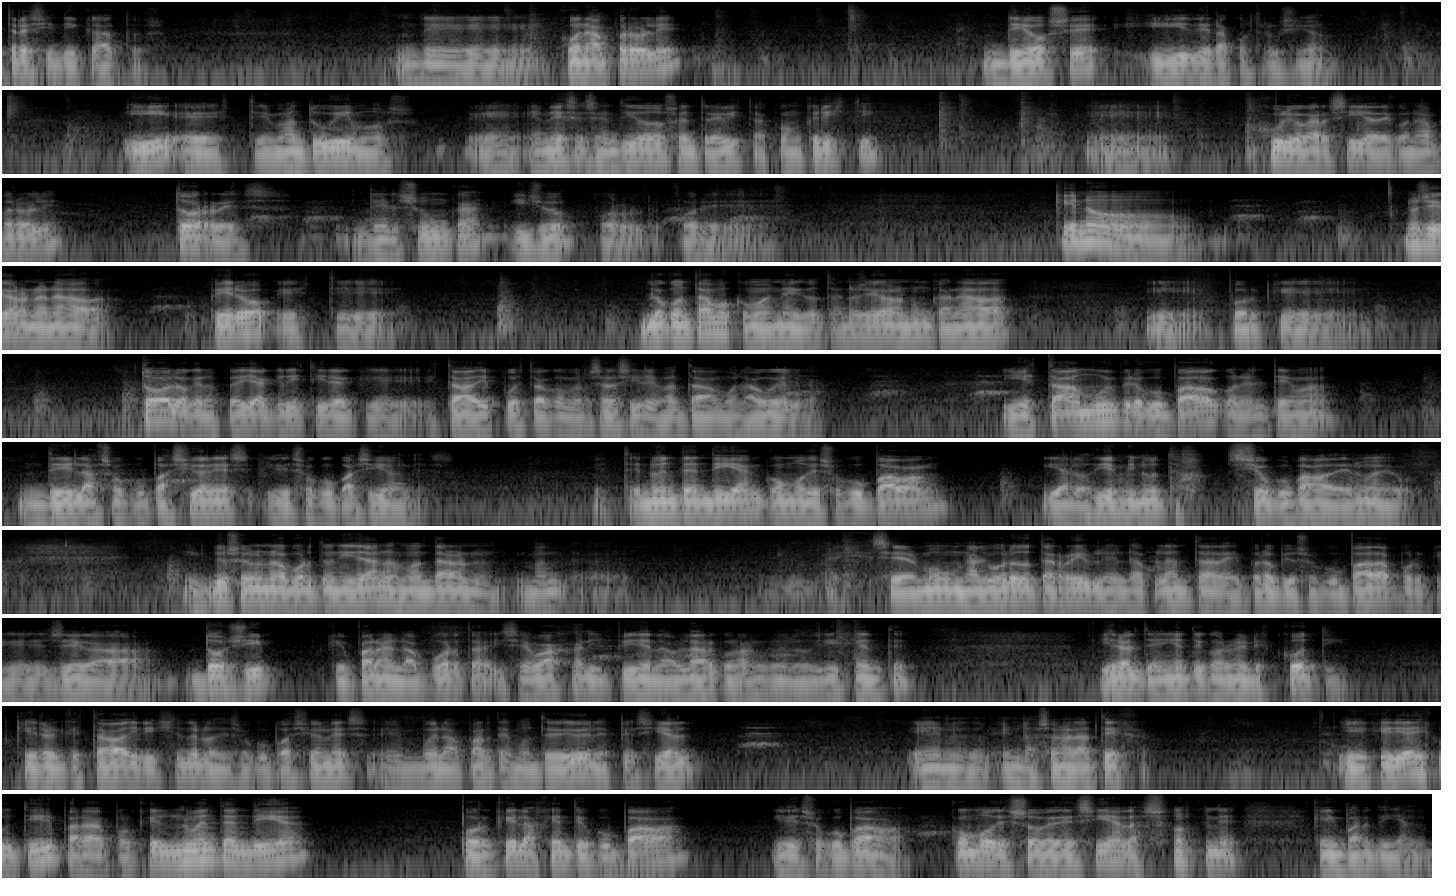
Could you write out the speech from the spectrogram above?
tres sindicatos, de CONAPROLE, de OCE y de la construcción. Y este, mantuvimos eh, en ese sentido dos entrevistas con Cristi, eh, Julio García de CONAPROLE, Torres del Zunca y yo por, por eh, que no, no llegaron a nada, pero este, lo contamos como anécdota, no llegaron nunca a nada, eh, porque todo lo que nos pedía Cristi era que estaba dispuesto a conversar si levantábamos la huelga. Y estaba muy preocupado con el tema de las ocupaciones y desocupaciones. Este, no entendían cómo desocupaban y a los 10 minutos se ocupaba de nuevo. Incluso en una oportunidad nos mandaron, eh, se armó un alboroto terrible en la planta de propios ocupada porque llega dos jeeps que paran en la puerta y se bajan y piden hablar con alguno de los dirigentes. Y era el teniente coronel Scotti, que era el que estaba dirigiendo las desocupaciones en buena parte de Montevideo, en especial en, en la zona de La Teja. Y quería discutir para, porque él no entendía por qué la gente ocupaba y desocupaba, cómo desobedecían las órdenes que impartían.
